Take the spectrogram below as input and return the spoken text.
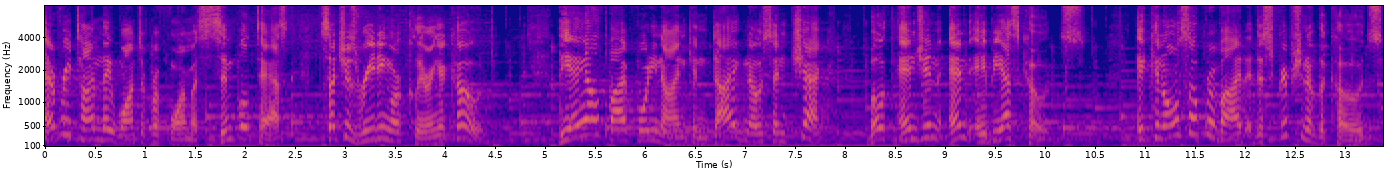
every time they want to perform a simple task such as reading or clearing a code. The AL549 can diagnose and check both engine and ABS codes. It can also provide a description of the codes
